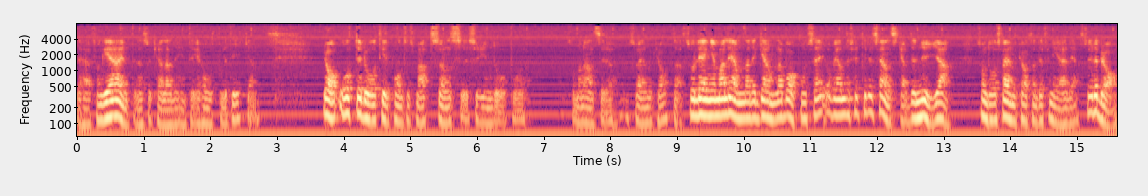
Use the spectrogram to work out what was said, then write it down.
det här fungerar inte, den så kallade integrationspolitiken. Ja, åter då till Pontus Mattssons syn då på som man anser Sverigedemokraterna. Så länge man lämnar det gamla bakom sig och vänder sig till det svenska, det nya, som då Sverigedemokraterna definierade, så är det bra.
